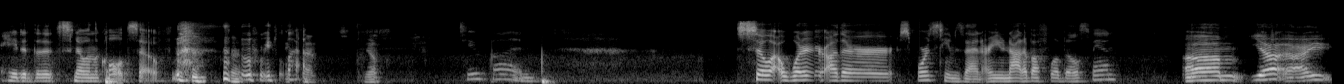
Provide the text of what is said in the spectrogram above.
hated the snow and the cold, so we laughed. Yep. Too fun. So, uh, what are your other sports teams then? Are you not a Buffalo Bills fan? Um. Yeah. I.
